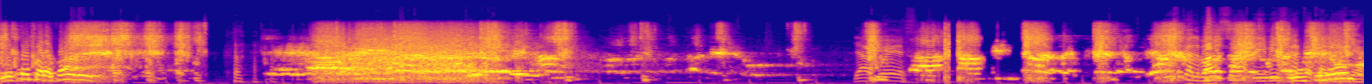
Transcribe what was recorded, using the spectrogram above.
No está para Fabri. Ya pues. Vizca el Barça y Vizca Cataluña.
